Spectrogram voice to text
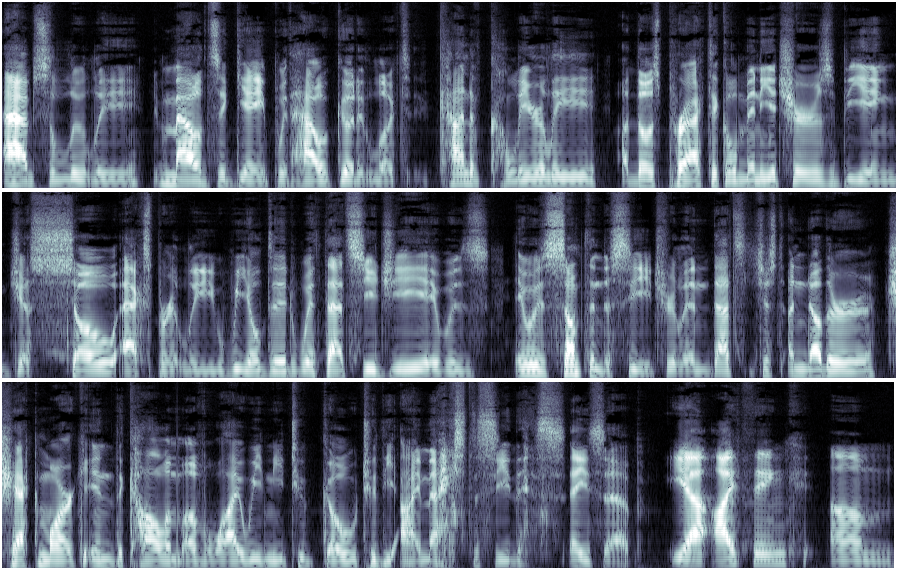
absolutely mouths agape with how good it looked. Kind of clearly, uh, those practical miniatures being just so expertly wielded with that CG, it was it was something to see truly, and that's just another check mark in the column of why we need to go to the IMAX to see this ASAP. Yeah, I think um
